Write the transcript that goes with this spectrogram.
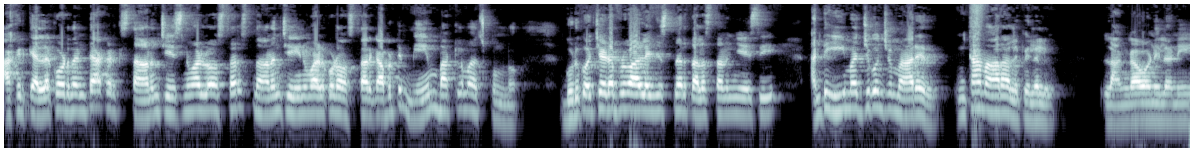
అక్కడికి వెళ్ళకూడదంటే అక్కడికి స్నానం చేసిన వాళ్ళు వస్తారు స్నానం చేయని వాళ్ళు కూడా వస్తారు. కాబట్టి మేము బట్టలు మార్చుకుంటున్నాం. గుడికి వచ్చేటప్పుడు వాళ్ళు ఏం చేస్తున్నారు? తలస్నానం చేసి అంటే ఈ మధ్య కొంచెం మారారు. ఇంకా మారాలి పిల్లలు. లంగావణిలని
